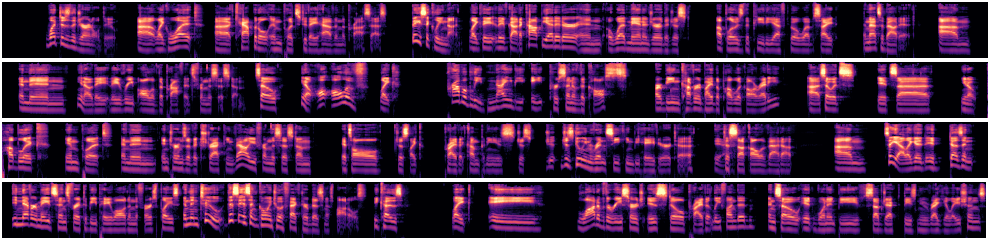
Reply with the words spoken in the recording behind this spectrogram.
what does the journal do? Uh, like what uh, capital inputs do they have in the process? Basically none. Like they, they've got a copy editor and a web manager that just uploads the pdf to a website and that's about it. Um, and then you know they they reap all of the profits from the system so you know all, all of like probably 98% of the costs are being covered by the public already uh, so it's it's uh you know public input and then in terms of extracting value from the system it's all just like private companies just j- just doing rent seeking behavior to Yeah. to suck all of that up. Um, so yeah, like it, it doesn't, it never made sense for it to be paywalled in the first place. And then two, this isn't going to affect their business models because like a lot of the research is still privately funded. And so it wouldn't be subject to these new regulations.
